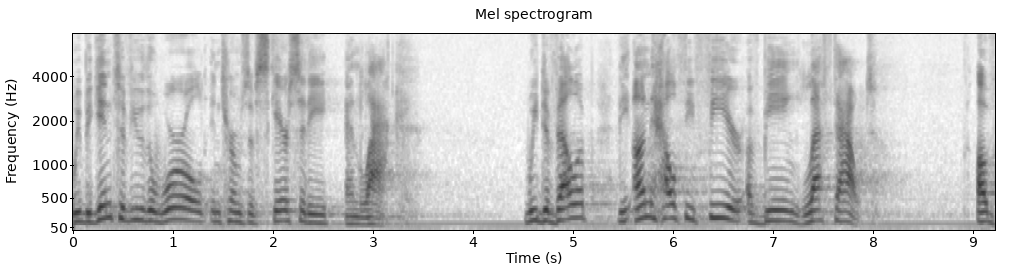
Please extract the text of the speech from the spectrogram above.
we begin to view the world in terms of scarcity and lack. We develop the unhealthy fear of being left out, of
